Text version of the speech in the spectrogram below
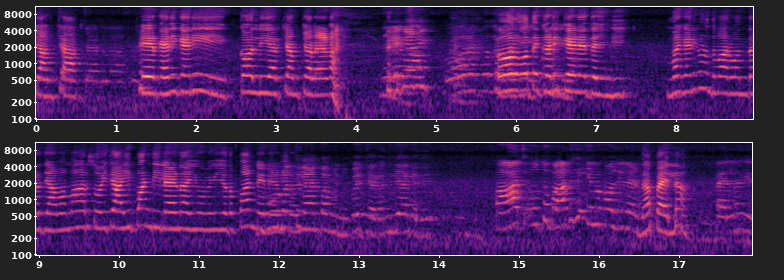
ਚਮਚਾ। ਫੇਰ ਕਹਿਣੀ ਕਹਿਣੀ ਕੌਲੀ ਯਾਰ ਚਮਚਾ ਲੈਣਾ ਕਹਿੰਦੀ ਹੋਰ ਉਹ ਤੇ ਖੜੀ ਗੇੜੇ ਦੇਂਗੀ। ਮੈਂ ਕਹਿੰਦੀ ਹੁਣ ਦੁਬਾਰਾ ਅੰਦਰ ਜਾਵਾਂ ਮੈਂ ਰਸੋਈ 'ਚ ਆਹੀ ਭਾਂਡੀ ਲੈਣ ਆਈ ਹੋਵੇਗੀ ਜਦੋਂ ਭਾਂਡੇ ਨੇ ਵਿੱਚ ਲੈਣ ਤਾਂ ਮੈਨੂੰ ਭੇਜਿਆ ਕਹਿੰਦੀ ਲਿਆ ਕੇ ਦੇ। ਬਾਅਦ ਉਹ ਤੋਂ ਬਾਅਦ ਗਈ ਮੈਂ ਲੈਣ? ਨਾ ਪਹਿਲਾਂ। ਪਹਿਲਾਂ ਗਈ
